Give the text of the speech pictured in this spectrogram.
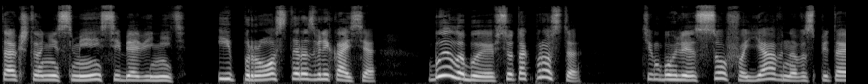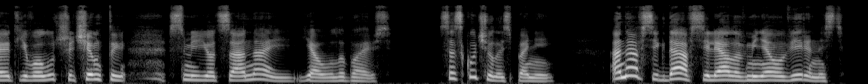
Так что не смей себя винить и просто развлекайся. Было бы все так просто. Тем более Софа явно воспитает его лучше, чем ты. Смеется она, и я улыбаюсь. Соскучилась по ней. Она всегда вселяла в меня уверенность,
